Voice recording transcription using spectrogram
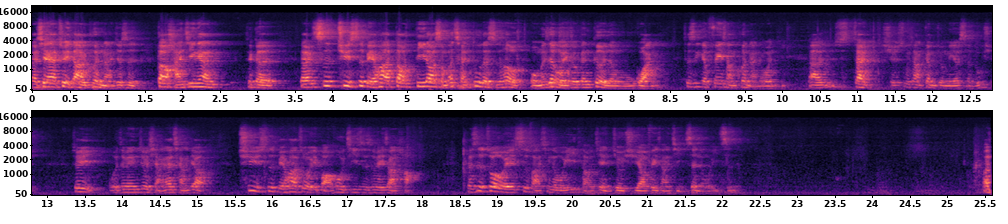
那现在最大的困难就是到含金量这个呃是去识别化到低到什么程度的时候，我们认为就跟个人无关，这是一个非常困难的问题啊，在学术上根本就没有 solution。所以我这边就想要强调，去识别化作为保护机制是非常好，可是作为司法性的唯一条件，就需要非常谨慎的维持。啊，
